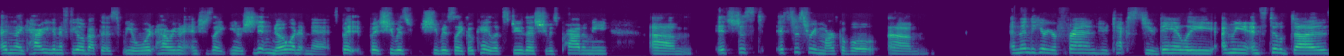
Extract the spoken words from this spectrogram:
and like how are you going to feel about this? You know what how are we going to and she's like you know she didn't know what it meant but but she was she was like okay let's do this. She was proud of me. Um it's just it's just remarkable um and then to hear your friend who texts you daily i mean and still does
